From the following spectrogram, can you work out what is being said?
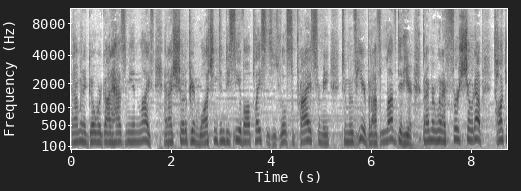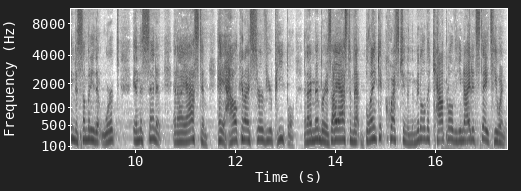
And I'm going to go where God has me in life. And I showed up here in Washington, D.C., of all places. It was a real surprise for me to move here, but I've loved it here. But I remember when I first showed up talking to somebody that worked in the Senate, and I asked him, Hey, how can I serve your people? And I remember as I asked him that blanket question in the middle of the capital of the United States, he went,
